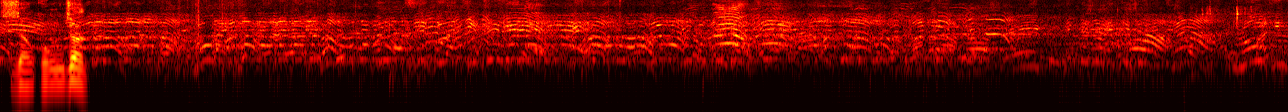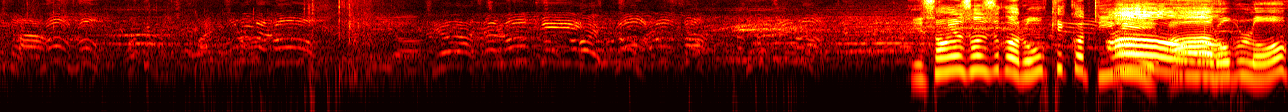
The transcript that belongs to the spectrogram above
시장 공전. 이성현 선수가 로우킥과 아. 아 로블로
